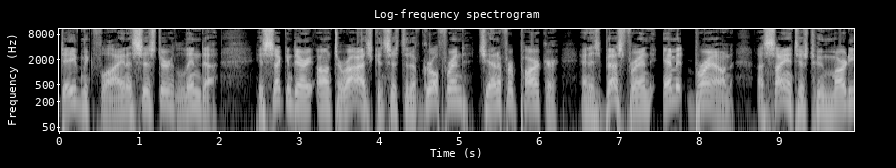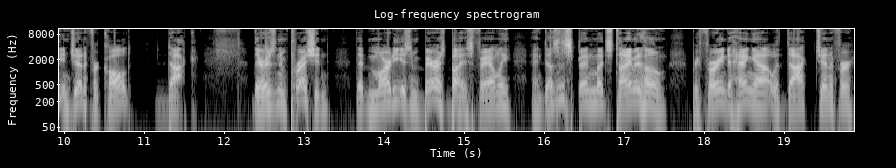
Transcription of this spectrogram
Dave McFly, and a sister, Linda. His secondary entourage consisted of girlfriend Jennifer Parker and his best friend Emmett Brown, a scientist whom Marty and Jennifer called Doc. There is an impression that Marty is embarrassed by his family and doesn't spend much time at home, preferring to hang out with Doc, Jennifer,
